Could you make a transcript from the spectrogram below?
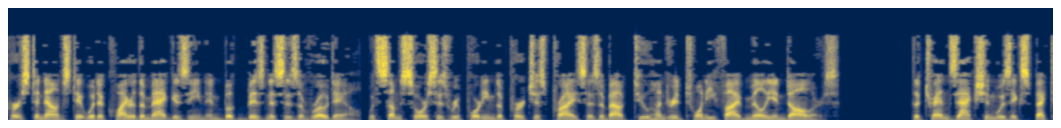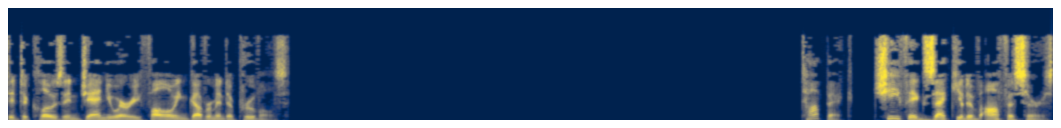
Hearst announced it would acquire the magazine and book businesses of Rodale, with some sources reporting the purchase price as about $225 million. The transaction was expected to close in January following government approvals. Chief Executive Officers.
